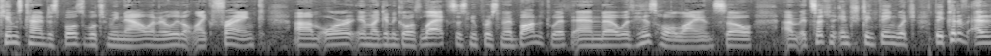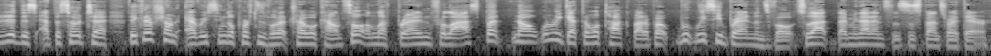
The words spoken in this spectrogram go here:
Kim's kind of disposable to me now, and I really don't like Frank. Um, or am I going to go with Lex, this new person I bonded with, and uh, with his whole alliance? So um, it's such an interesting thing, which they could have edited this episode to, they could have shown every single person's vote at Tribal Council and left Brandon for last. But no, when we get there, we'll talk about it. But we, we see Brandon's vote. So that I mean that ends the suspense right there.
